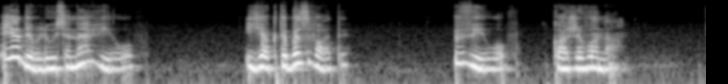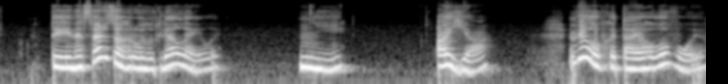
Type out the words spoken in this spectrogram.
Я дивлюся на Вілов. Як тебе звати? Вілов, каже вона. Ти несеш загрозу для Лейли? Ні. А я? Вілов хитає головою.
